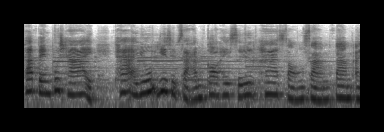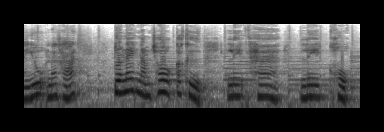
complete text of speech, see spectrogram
ถ้าเป็นผู้ชาย ถ้าอายุ 23 ก็ให้ซื้อ 5 2 3 ตามอายุนะคะ ตัวเลขนำโชคก็คือเลข 5 เลข 6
